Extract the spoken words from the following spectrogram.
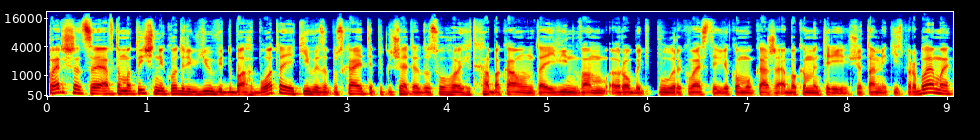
Перше, це автоматичний код рев'ю від багбота, який ви запускаєте, підключаєте до свого GitHub аккаунта, і він вам робить пул реквести, в якому каже або коментарі, що там якісь проблеми.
